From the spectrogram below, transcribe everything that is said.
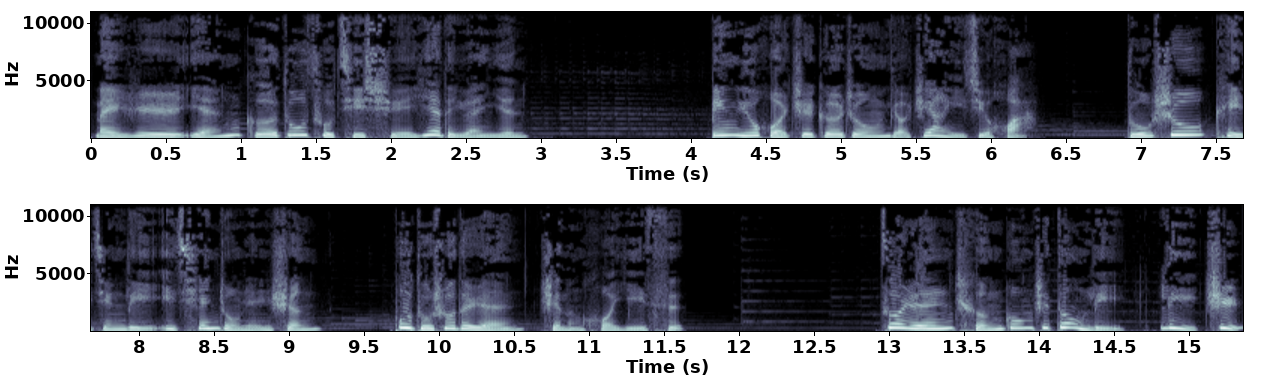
每日严格督促其学业的原因。《冰与火之歌》中有这样一句话：“读书可以经历一千种人生，不读书的人只能活一次。”做人成功之动力，立志。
